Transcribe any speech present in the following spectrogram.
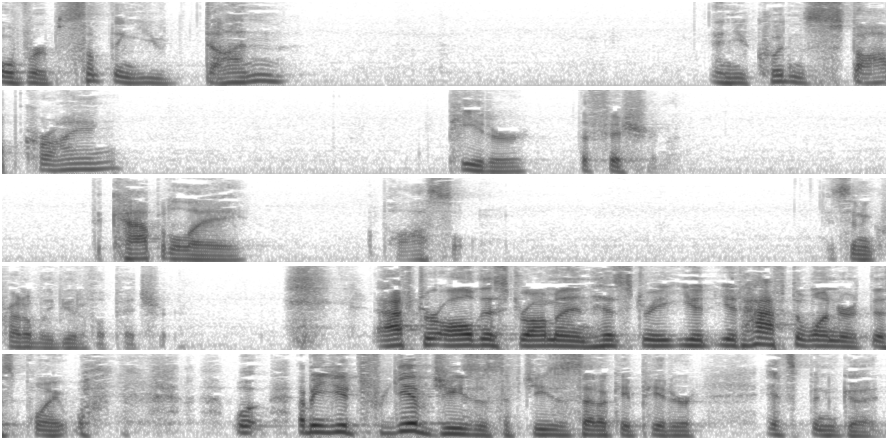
over something you've done and you couldn't stop crying? Peter, the fisherman, the capital A apostle. It's an incredibly beautiful picture. After all this drama in history, you'd, you'd have to wonder at this point. well, I mean, you'd forgive Jesus if Jesus said, okay, Peter, it's been good.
